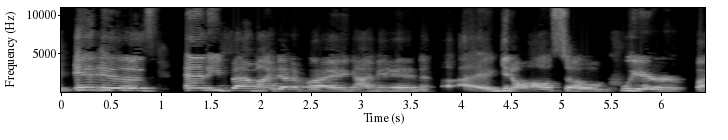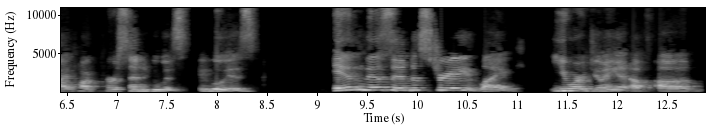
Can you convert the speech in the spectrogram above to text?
it is any femme identifying. I mean, you know, also queer BIPOC person who is, who is in this industry, like you are doing it. A, a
